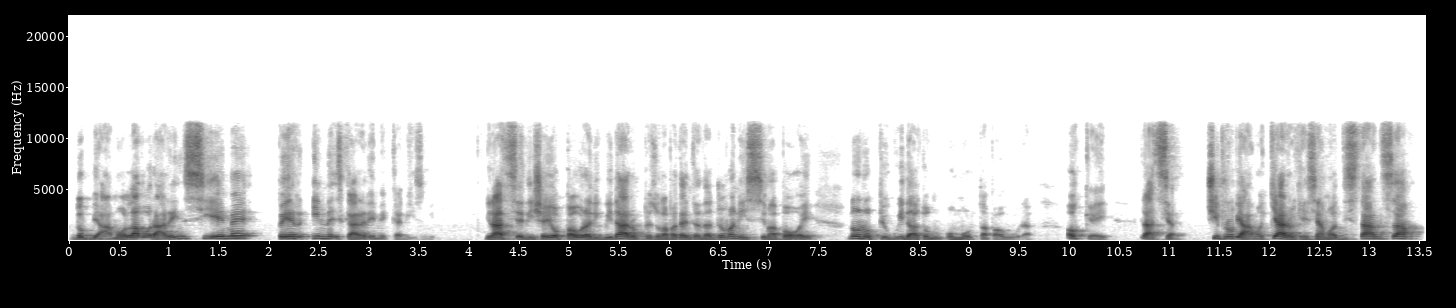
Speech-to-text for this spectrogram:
dobbiamo lavorare insieme per innescare dei meccanismi. Grazie, dice, io ho paura di guidare, ho preso la patente da giovanissima, poi non ho più guidato, ho molta paura. Ok, grazie, ci proviamo. È chiaro che siamo a distanza,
